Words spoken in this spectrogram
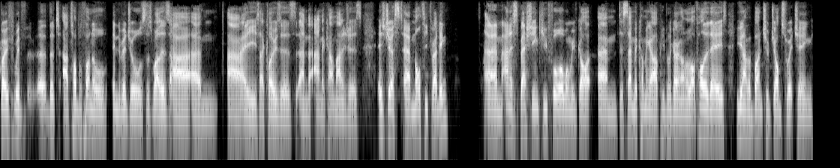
both with uh, the, our top of funnel individuals as well as our, um, our AEs, our closers, and, and account managers is just uh, multi-threading. Um, and especially in Q4 when we've got um, December coming up, people are going on a lot of holidays. You're gonna have a bunch of job switching.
